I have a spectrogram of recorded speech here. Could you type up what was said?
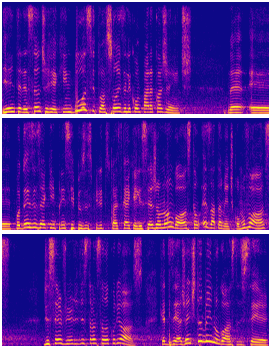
E é interessante, Rê, que em duas situações ele compara com a gente. Né? É, dizer que, em princípio, os espíritos, quaisquer que eles sejam, não gostam, exatamente como vós, de servir de distração a curiosos. Quer dizer, a gente também não gosta de ser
